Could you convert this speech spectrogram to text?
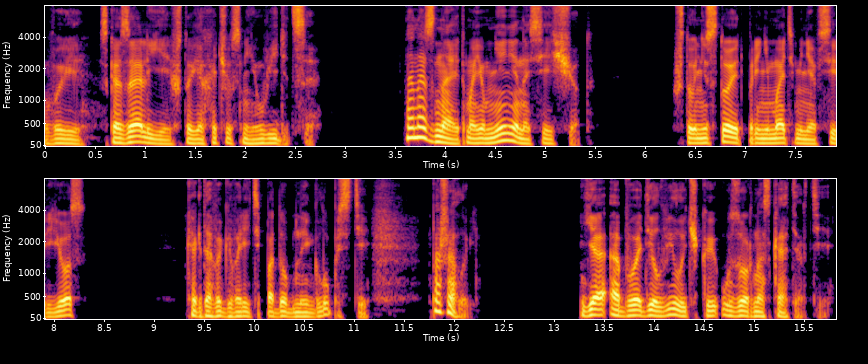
Вы сказали ей, что я хочу с ней увидеться. Она знает мое мнение на сей счет. Что не стоит принимать меня всерьез? Когда вы говорите подобные глупости, пожалуй. Я обводил вилочкой узор на скатерти.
